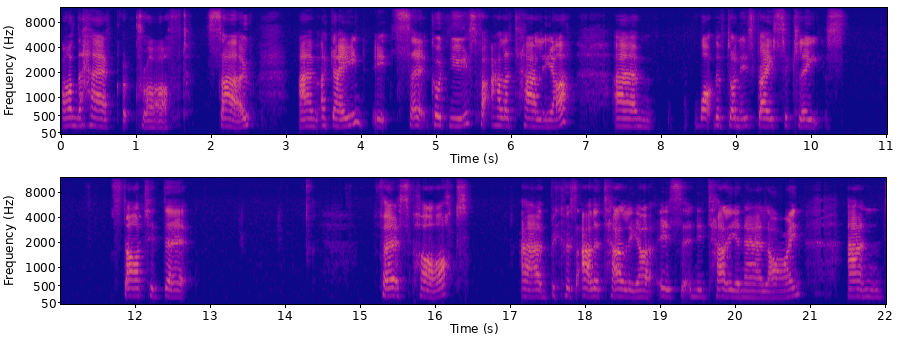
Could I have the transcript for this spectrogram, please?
on the aircraft. So um, again, it's uh, good news for Alitalia. Um, what they've done is basically started the first part uh, because Alitalia is an Italian airline and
